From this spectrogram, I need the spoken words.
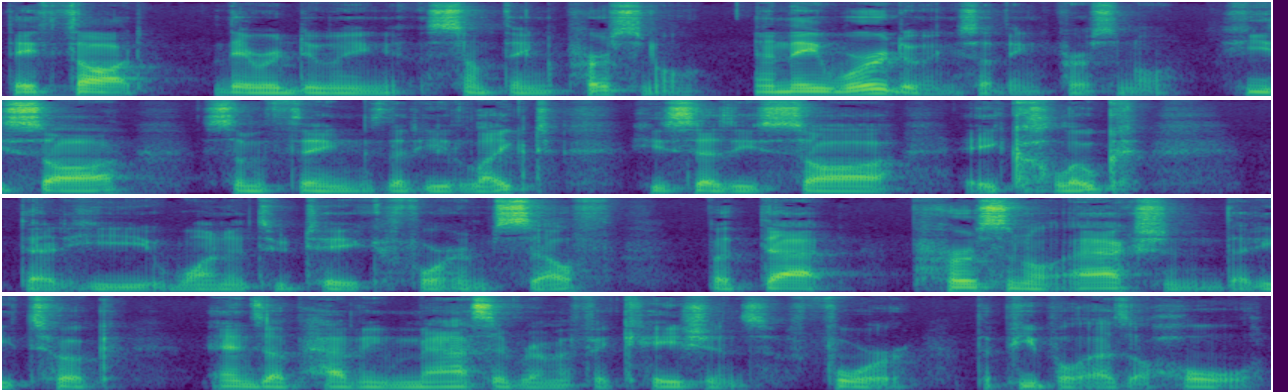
They thought they were doing something personal, and they were doing something personal. He saw some things that he liked. He says he saw a cloak that he wanted to take for himself, but that personal action that he took ends up having massive ramifications for the people as a whole.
